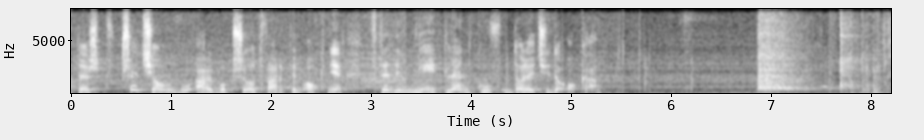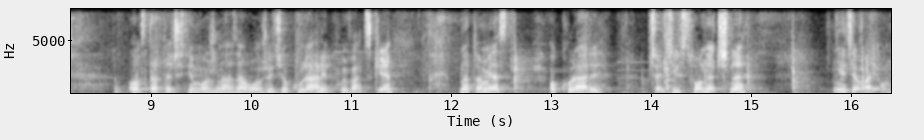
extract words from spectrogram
też w przeciągu albo przy otwartym oknie. Wtedy mniej tlenków doleci do oka. Ostatecznie można założyć okulary pływackie. Natomiast okulary przeciwsłoneczne nie działają.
